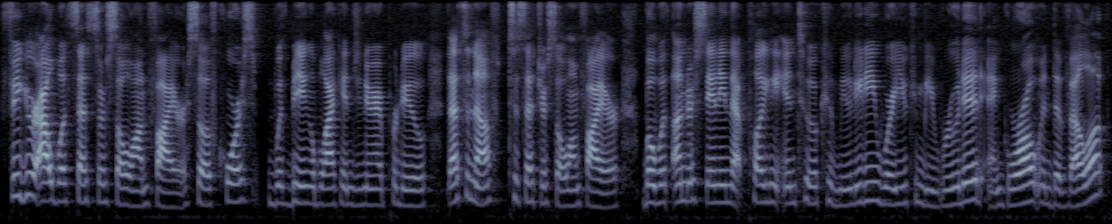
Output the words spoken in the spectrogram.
figure out what sets their soul on fire. So of course, with being a black engineer at Purdue, that's enough to set your soul on fire. But with understanding that plugging into a community where you can be rooted and grow and develop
